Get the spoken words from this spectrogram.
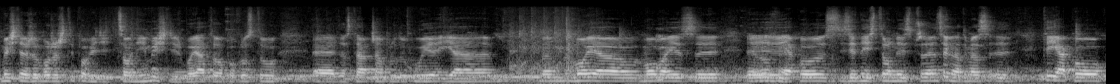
myślę, że możesz Ty powiedzieć, co o niej myślisz, bo ja to po prostu e, dostarczam, produkuję i ja, m- moja mowa jest e, e, jako z jednej strony sprzedającego, natomiast Ty jako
